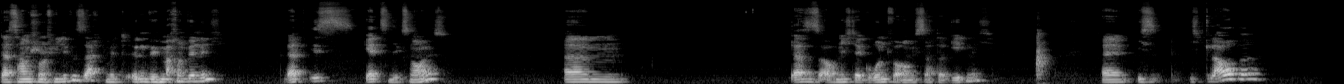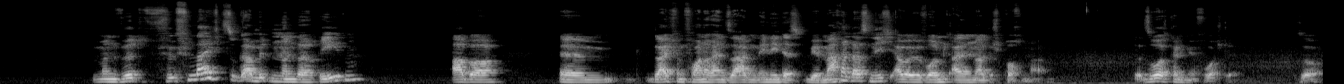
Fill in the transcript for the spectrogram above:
Das haben schon viele gesagt, mit irgendwie machen wir nicht. Das ist jetzt nichts Neues. Ähm, das ist auch nicht der Grund, warum ich sage, das geht nicht. Äh, ich, ich glaube, man wird vielleicht sogar miteinander reden, aber ähm, gleich von vornherein sagen, nee, nee, das, wir machen das nicht, aber wir wollen mit allen mal gesprochen haben. Das, sowas kann ich mir vorstellen. So.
